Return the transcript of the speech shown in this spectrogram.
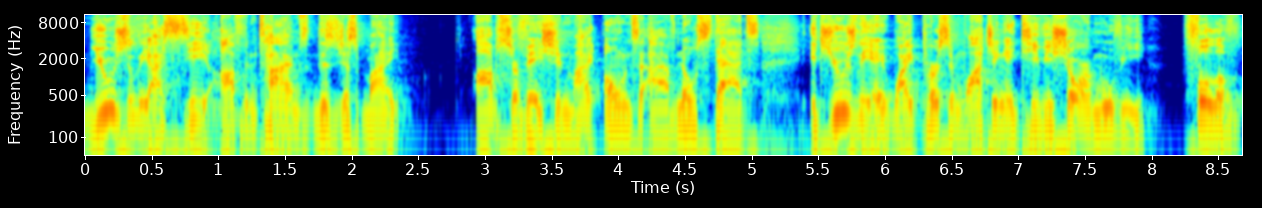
usually I see oftentimes, this is just my observation, my own, I have no stats. It's usually a white person watching a TV show or movie full of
